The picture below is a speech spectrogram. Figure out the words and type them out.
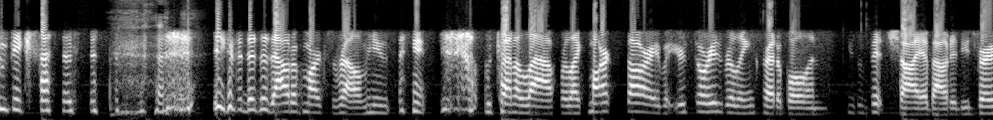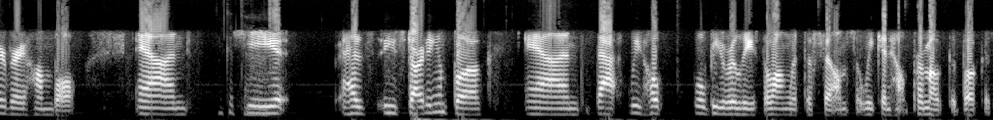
because this is out of Mark's realm. He's we kind of laugh. We're like, Mark, sorry, but your story is really incredible, and he's a bit shy about it. He's very, very humble, and he has he's starting a book, and that we hope will be released along with the film, so we can help promote the book as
